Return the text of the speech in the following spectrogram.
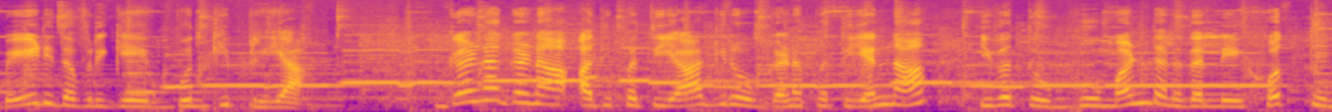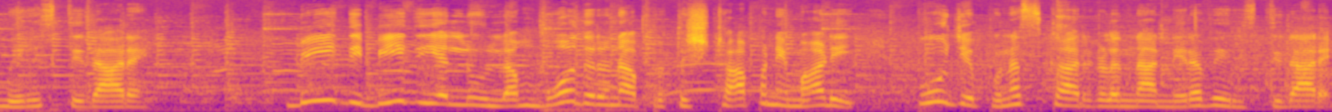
ಬೇಡಿದವರಿಗೆ ಬುದ್ಧಿಪ್ರಿಯ. ಗಣಗಣ ಅಧಿಪತಿಯಾಗಿರೋ ಗಣಪತಿಯನ್ನ ಇವತ್ತು ಭೂಮಂಡಲದಲ್ಲಿ ಹೊತ್ತು ಮೆರೆಸ್ತಿದ್ದಾರೆ. ಬೀದಿ ಬೀದಿಯಲ್ಲೂ ಲಂಬೋದರನ ಪ್ರತಿಷ್ಠಾಪನೆ ಮಾಡಿ ಪೂಜೆ ಪುನಸ್ಕಾರಗಳನ್ನು ನೆರವೇರಿಸುತ್ತಿದ್ದಾರೆ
